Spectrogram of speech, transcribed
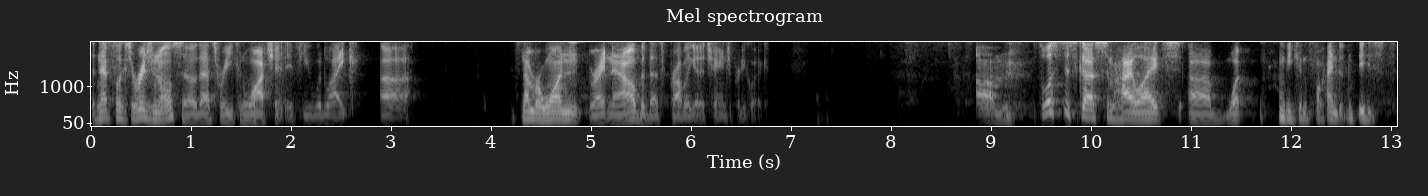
a Netflix original, so that's where you can watch it if you would like. Uh, it's number one right now, but that's probably going to change pretty quick. Um, so let's discuss some highlights, uh, what we can find at least.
